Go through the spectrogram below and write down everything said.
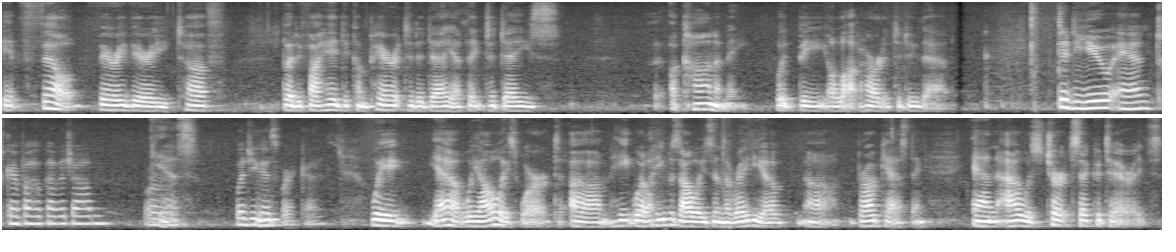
it felt very very tough. But if I had to compare it to today, I think today's economy would be a lot harder to do that. Did you and Grandpa Hope have a job? Or Yes. What did you guys work as? We yeah we always worked. Um, he well he was always in the radio uh, broadcasting, and I was church secretaries,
